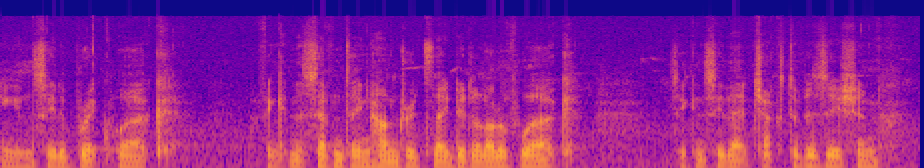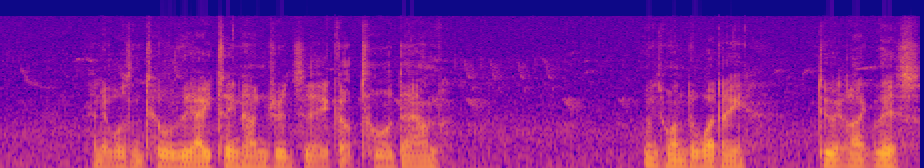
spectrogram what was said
You can see the brickwork. I think in the 1700s they did a lot of work. So you can see that juxtaposition and it wasn't until the 1800s that it got tore down. Always wonder why they do it like this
